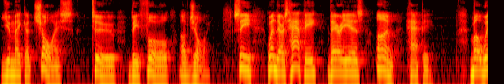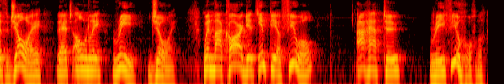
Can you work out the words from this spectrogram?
you make a choice to be full of joy. See, when there's happy, there is unhappy. But with joy, that's only rejoy. When my car gets empty of fuel, I have to refuel.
